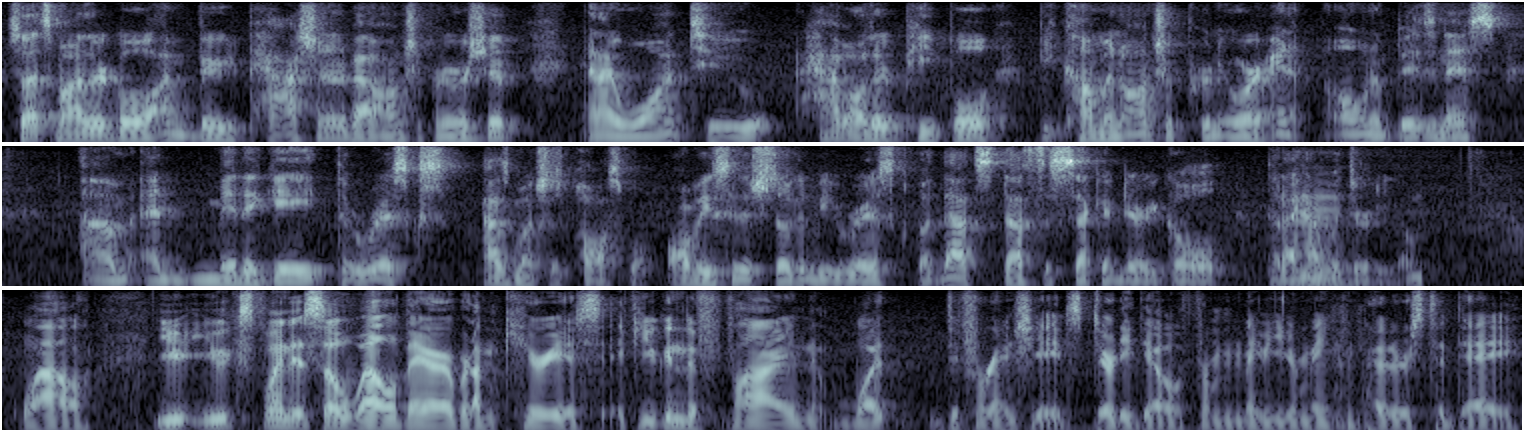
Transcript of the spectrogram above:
So that's my other goal. I'm very passionate about entrepreneurship, and I want to have other people become an entrepreneur and own a business um, and mitigate the risks as much as possible. Obviously, there's still going to be risks, but that's that's the secondary goal that I have mm. with Dirty Dough. Wow you you explained it so well there, but I'm curious if you can define what differentiates Dirty Dough from maybe your main competitors today.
